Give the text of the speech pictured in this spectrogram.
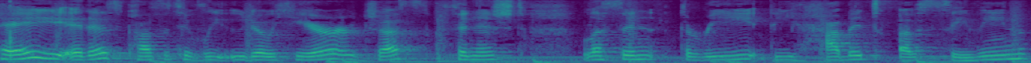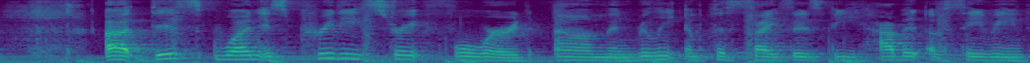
Hey, it is Positively Udo here. Just finished lesson three The Habit of Saving. Uh, this one is pretty straightforward um, and really emphasizes the habit of saving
